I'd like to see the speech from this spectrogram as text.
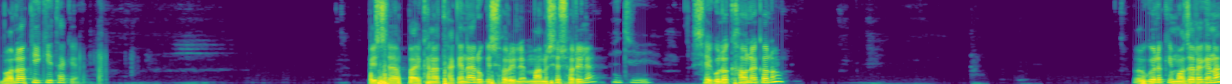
বলো কি কি থাকে? পেশাব পায়খানা থাকে না রোগীর শরীরে মানুষের শরীরে? জি। সেগুলো খাও না কেন? ওইগুলো কি মজা লাগে না?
